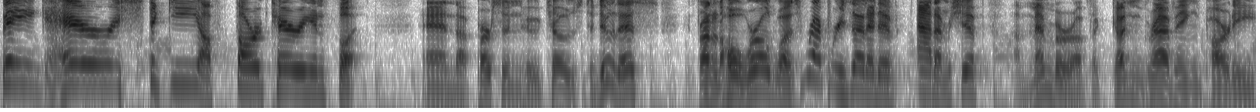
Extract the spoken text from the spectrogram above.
big, hairy, sticky, authoritarian foot. And the person who chose to do this front of the whole world was Representative Adam Schiff a member of the gun grabbing party,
